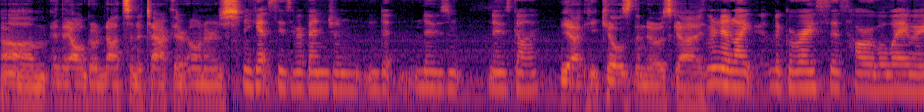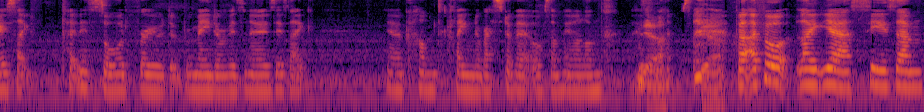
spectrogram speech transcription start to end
um, and they all go nuts and attack their owners. He gets his revenge on the nose nose guy. Yeah, he kills the nose guy. You know, like the grossest, horrible way where he's like putting his sword through the remainder of his nose. He's like, you know, come to claim the rest of it or something along those Yeah, lines. yeah. But I thought, like, yes, he's um,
